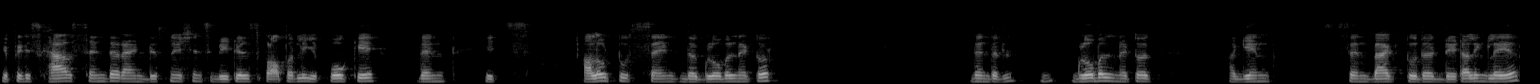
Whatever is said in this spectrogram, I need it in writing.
if it is have sender and destinations details properly. If okay then it's allowed to send the global network. Then the global network again send back to the data link layer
